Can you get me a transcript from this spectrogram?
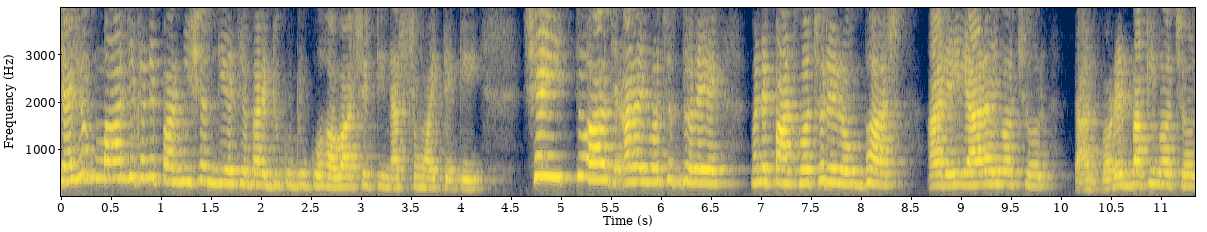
যাই হোক, মা যেখানে পারমিশন দিয়েছে ভাই ডুকু ডুকু হবার, সে টিনার সময় থেকেই। সেই তো আজ আড়াই বছর ধরে মানে পাঁচ বছরের অভ্যাস, আর এই আড়াই বছর তারপরের বাকি বছর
